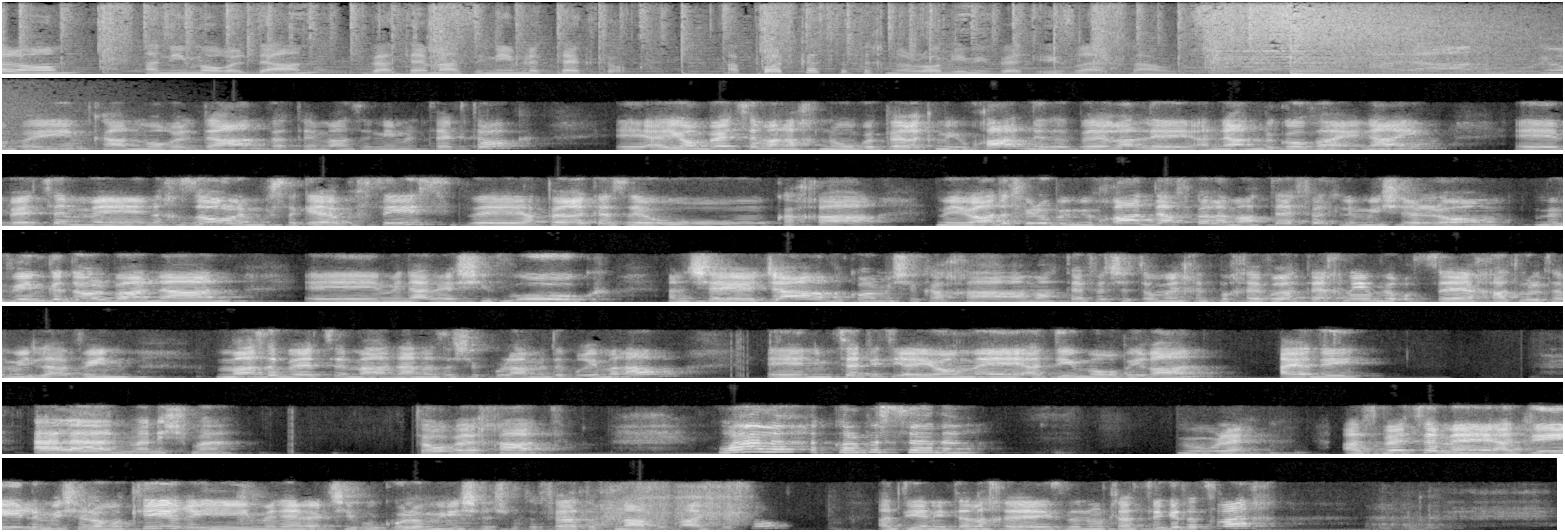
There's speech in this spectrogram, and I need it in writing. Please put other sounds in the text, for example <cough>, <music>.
שלום, אני מור אלדן, ואתם מאזינים לטק-טוק, הפודקאסט הטכנולוגי מבית ישראל קלאוד. אהלן, ברוכים הבאים, כאן מור אלדן, ואתם מאזינים לטק-טוק. אה, היום בעצם אנחנו בפרק מיוחד, נדבר על אה, ענן בגובה העיניים. אה, בעצם נחזור למושגי הבסיס, והפרק הזה הוא ככה מיועד אפילו במיוחד דווקא למעטפת, למי שלא מבין גדול בענן, מנהלי שיווק, אנשי HR וכל מי שככה המעטפת שתומכת בחבר'ה הטכניים ורוצה אחת ולתמיד להבין מה זה בעצם הענן הזה שכולם מדברים עליו. אה, נמצאת איתי היום אה, עדי מור בירן. היי עדי. אהלן, מה נשמע? טוב, איך את? וואלה, הכל בסדר. מעולה. אז בעצם אה, עדי, למי שלא מכיר, היא מנהלת שיווק עולמי של שותפי התוכנה במייקרוסופט. עדי, אני אתן לך הזדמנות להציג את עצמך.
